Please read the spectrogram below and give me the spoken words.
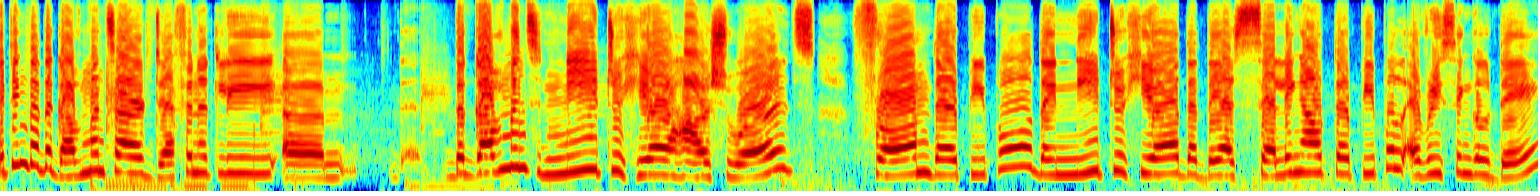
I think that the governments are definitely um, the governments need to hear harsh words from their people. They need to hear that they are selling out their people every single day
